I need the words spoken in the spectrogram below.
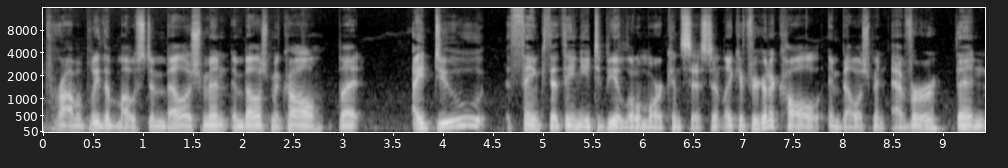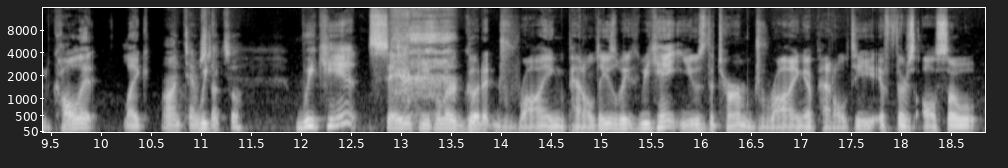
probably the most embellishment embellishment call, but I do think that they need to be a little more consistent. Like if you're going to call embellishment ever, then call it like on Tim we, Stützle. We can't say people are good at drawing penalties. We we can't use the term drawing a penalty if there's also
